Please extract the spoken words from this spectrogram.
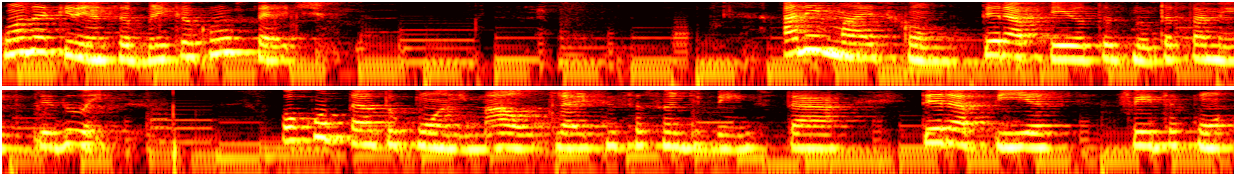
quando a criança brinca com o pet. Animais com terapeutas no tratamento de doenças. O contato com o animal traz sensação de bem-estar. Terapias feita com,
